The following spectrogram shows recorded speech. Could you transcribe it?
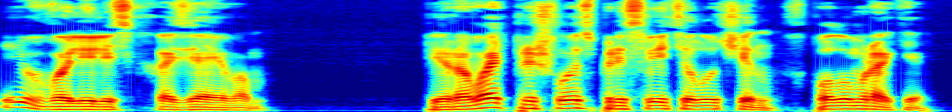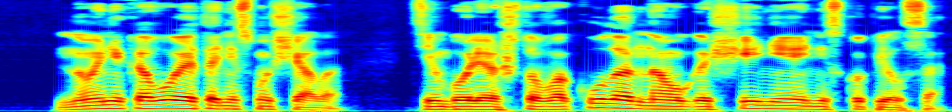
и ввалились к хозяевам. Пировать пришлось при свете лучин, в полумраке. Но никого это не смущало, тем более что Вакула на угощение не скупился.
